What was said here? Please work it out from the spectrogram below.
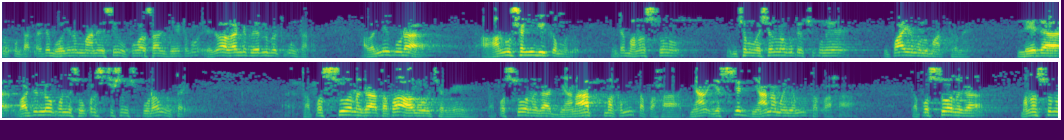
అనుకుంటారు. లేకపోతే భోజనం మానేసి ఉపవాసాలు చేయటమో ఏదో అలాంటి పేర్లు పెట్టుకుంటారు. అవన్నీ కూడా ఆనుషంగికములు. అంటే మనస్సును కొంచెం వశంలోకి తెచ్చుకునే ఉపాయములు మాత్రమే. లేదా వాటిల్లో కొన్ని సూపర్ స్టిషన్స్ కూడా ఉంటాయి. తపస్సు అనగా తప ఆలోచనే తపస్సు అనగా జ్ఞానాత్మకం తప జ్ఞా ఎస్య జ్ఞానమయం తప. తపస్సు అనగా మనస్సును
